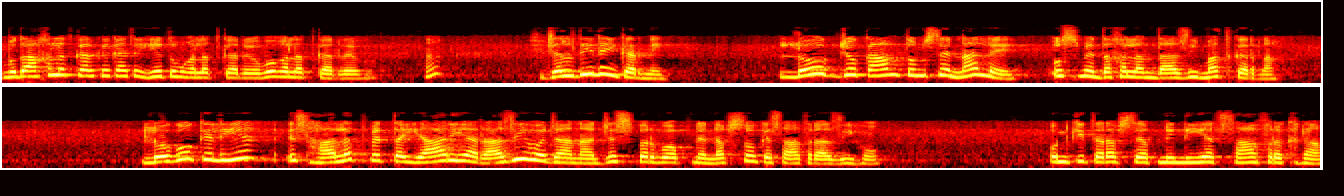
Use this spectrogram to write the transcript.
مداخلت کر کے کہتے یہ تم غلط کر رہے ہو، وہ غلط کر رہے ہو۔ ہاں؟ جلدی نہیں کرنی۔ لوگ جو کام تم سے نہ لے، اس میں دخل اندازی مت کرنا۔ لوگوں کے لیے اس حالت پہ تیار یا راضی ہو جانا جس پر وہ اپنے نفسوں کے ساتھ راضی ہوں۔ ان کی طرف سے اپنی نیت صاف رکھنا،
